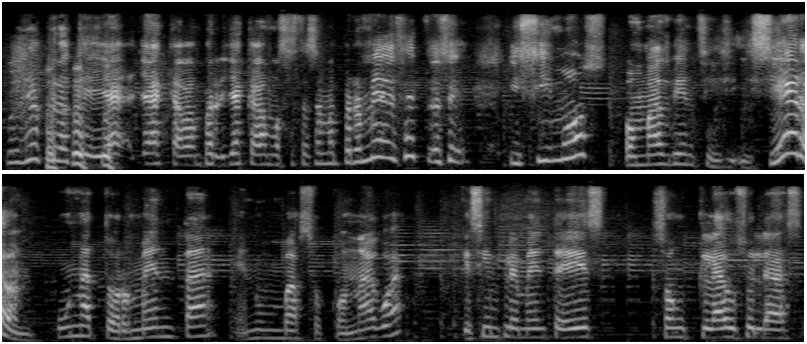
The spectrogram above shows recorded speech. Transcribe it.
Pues yo creo que ya, ya acabamos esta semana. Pero mira, hicimos, o más bien se hicieron, una tormenta en un vaso con agua, que simplemente es, son cláusulas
